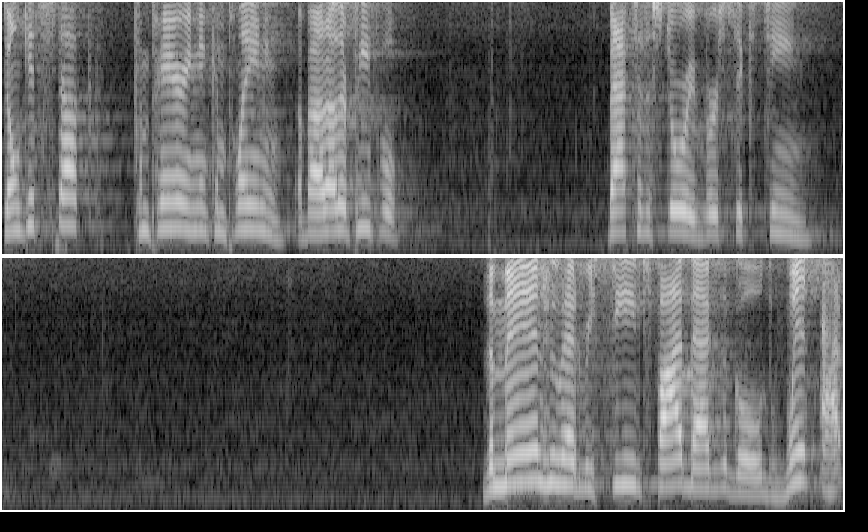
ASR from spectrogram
Don't get stuck comparing and complaining about other people. Back to the story, verse 16. The man who had received five bags of gold went at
